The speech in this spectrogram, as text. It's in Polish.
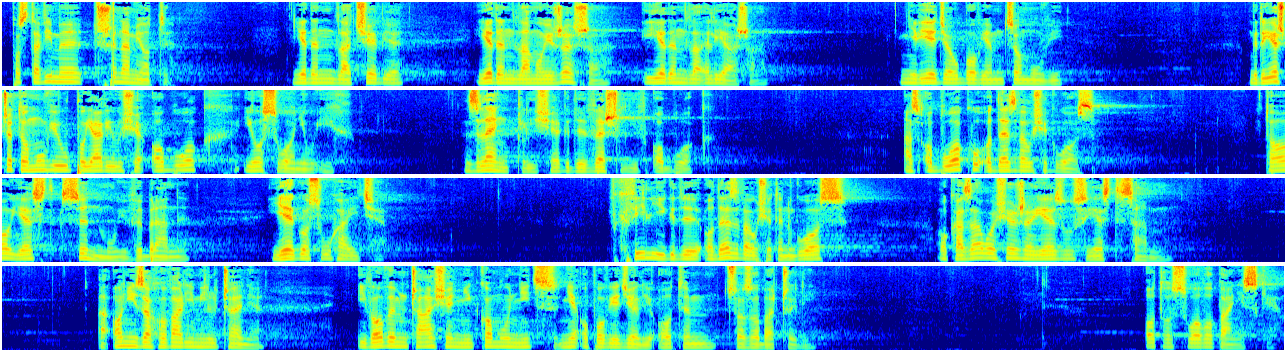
Postawimy trzy namioty: jeden dla ciebie, jeden dla Mojżesza i jeden dla Eliasza. Nie wiedział bowiem, co mówi. Gdy jeszcze to mówił, pojawił się obłok i osłonił ich. Zlękli się, gdy weszli w obłok. A z obłoku odezwał się głos: To jest syn mój wybrany, jego słuchajcie. W chwili, gdy odezwał się ten głos, okazało się, że Jezus jest sam. A oni zachowali milczenie i w owym czasie nikomu nic nie opowiedzieli o tym, co zobaczyli. Oto słowo Pańskie.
